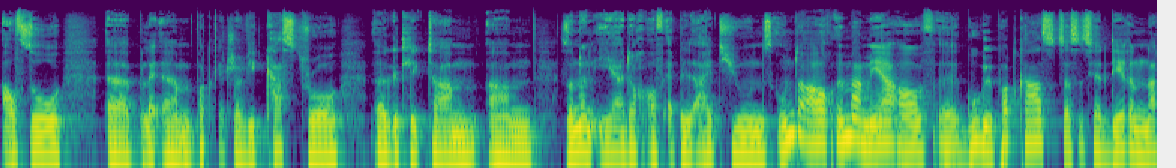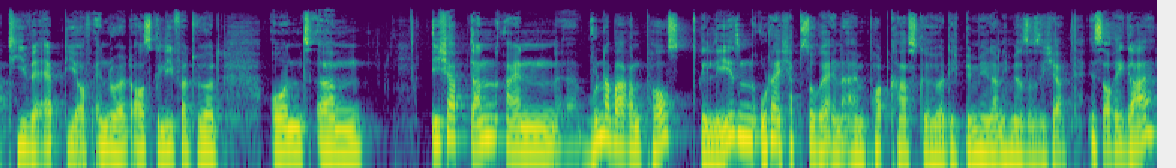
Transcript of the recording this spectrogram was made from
auf so äh, ähm, Podcatcher wie Castro äh, geklickt haben, ähm, sondern eher doch auf Apple iTunes und auch immer mehr auf äh, Google Podcasts. Das ist ja deren native App, die auf Android ausgeliefert wird. Und ähm, ich habe dann einen wunderbaren Post gelesen oder ich habe sogar in einem Podcast gehört. Ich bin mir gar nicht mehr so sicher. Ist auch egal.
